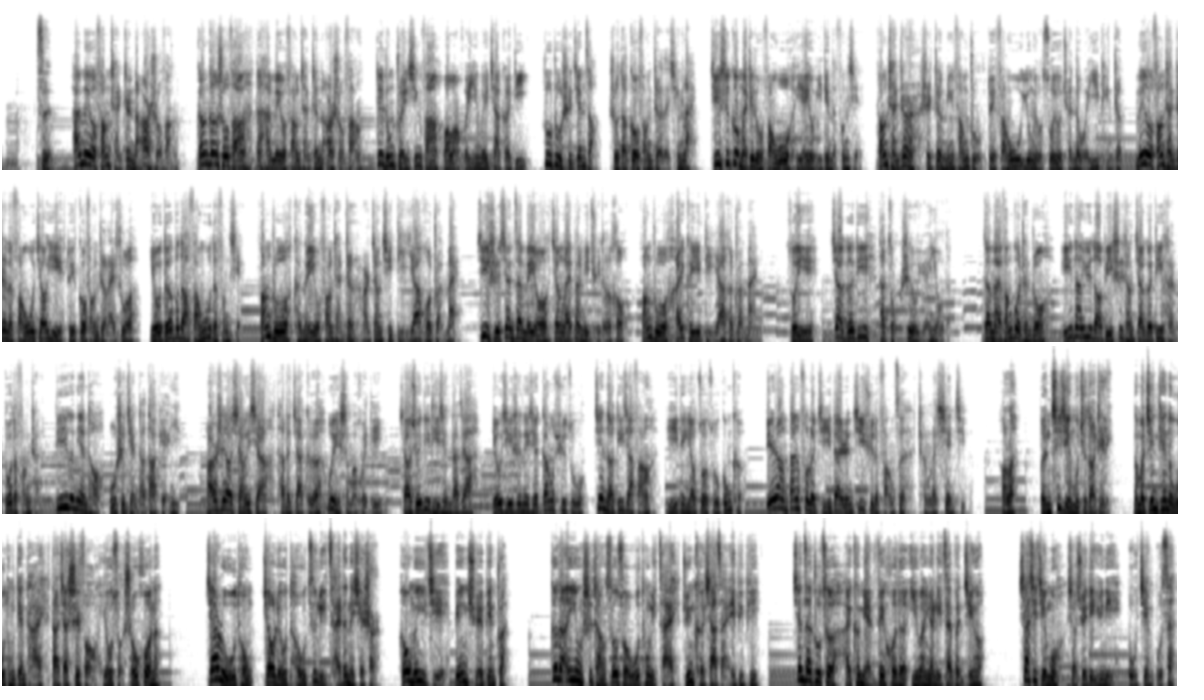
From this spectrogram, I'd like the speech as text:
四，还没有房产证的二手房，刚刚收房但还没有房产证的二手房，这种准新房往往会因为价格低、入住时间早，受到购房者的青睐。其实购买这种房屋也有一定的风险。房产证是证明房主对房屋拥有所有权的唯一凭证。没有房产证的房屋交易，对购房者来说有得不到房屋的风险。房主可能有房产证而将其抵押或转卖，即使现在没有，将来办理取得后，房主还可以抵押和转卖。所以价格低，它总是有缘由的。在买房过程中，一旦遇到比市场价格低很多的房产，第一个念头不是捡到大便宜。而是要想一想它的价格为什么会低。小学弟提醒大家，尤其是那些刚需族，见到低价房一定要做足功课，别让担负了几代人积蓄的房子成了陷阱。好了，本期节目就到这里。那么今天的梧桐电台，大家是否有所收获呢？加入梧桐，交流投资理财的那些事儿，和我们一起边学边赚。各大应用市场搜索“梧桐理财”均可下载 APP，现在注册还可免费获得一万元理财本金哦。下期节目，小学弟与你不见不散。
